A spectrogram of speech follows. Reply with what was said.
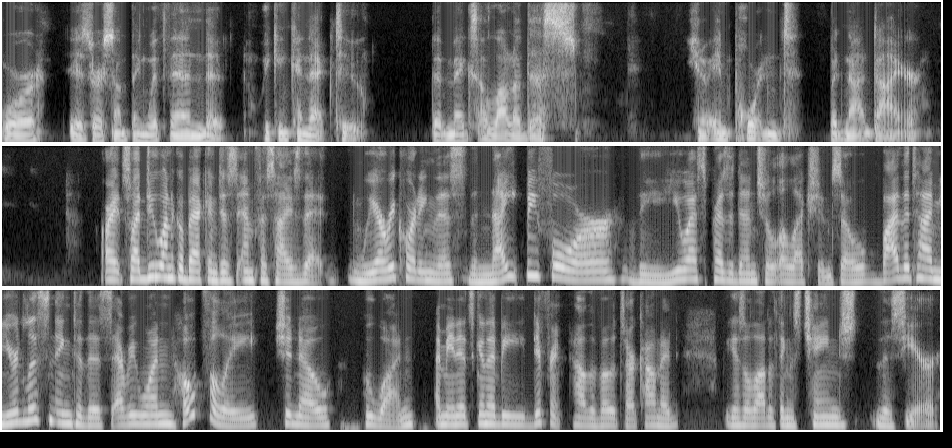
or is there something within that we can connect to? that makes a lot of this, you know, important but not dire. All right, so I do want to go back and just emphasize that we are recording this the night before the US presidential election. So by the time you're listening to this, everyone hopefully should know who won. I mean, it's going to be different how the votes are counted because a lot of things changed this year.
